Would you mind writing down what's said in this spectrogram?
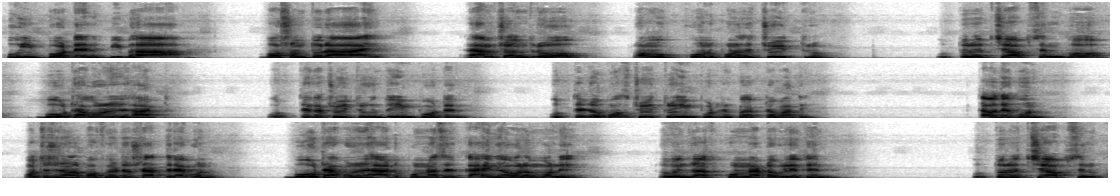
খুব ইম্পর্ট্যান্ট বিভা, বসন্ত রায়, রামচন্দ্র প্রমুখ কোন উপন্যাসের চরিত্র? উত্তর হচ্ছে অপশন ঘ, বউ ঠাকুরনির হাট। প্রত্যেকটা চরিত্র কিন্তু ইম্পর্ট্যান্ট প্রত্যেকটা উপন্যাসের চরিত্র ইম্পর্ট্যান্ট কয়েকটা বাদে। তারপর দেখুন, পঞ্চাশ নম্বর স্টার দিয়ে রাখুন। বউ ঠাকুরের হাট উপন্যাসের কাহিনী অবলম্বনে রবীন্দ্রনাথ কোন নাটক লেখেন? উত্তর হচ্ছে অপশন ক,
